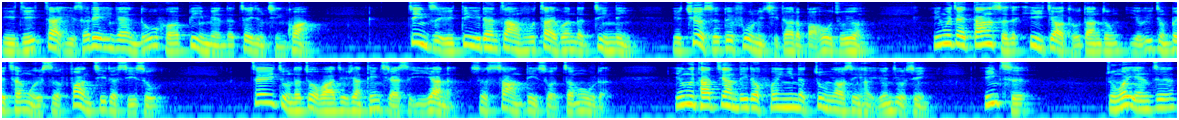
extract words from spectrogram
以及在以色列应该如何避免的这种情况。禁止与第一任丈夫再婚的禁令。也确实对妇女起到了保护作用，因为在当时的异教徒当中，有一种被称为是放妻的习俗。这一种的做法就像听起来是一样的，是上帝所憎恶的，因为它降低了婚姻的重要性和永久性。因此，总而言之，《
